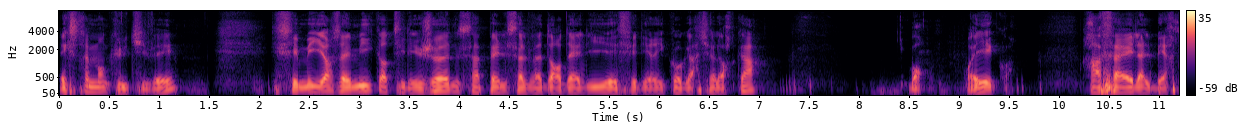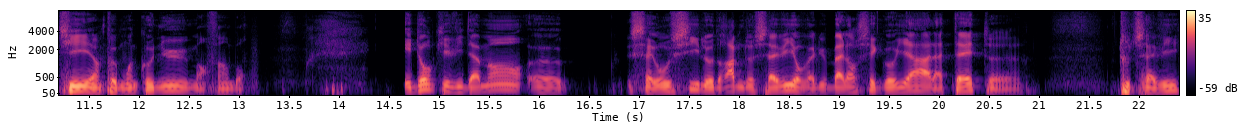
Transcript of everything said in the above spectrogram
extrêmement cultivé. Ses meilleurs amis, quand il est jeune, s'appellent Salvador Dali et Federico Garcia Lorca. Bon, vous voyez quoi. Raphaël Alberti, un peu moins connu, mais enfin bon. Et donc, évidemment, euh, c'est aussi le drame de sa vie. On va lui balancer Goya à la tête euh, toute sa vie.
